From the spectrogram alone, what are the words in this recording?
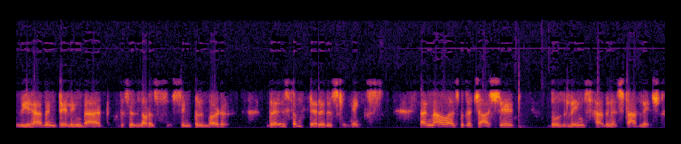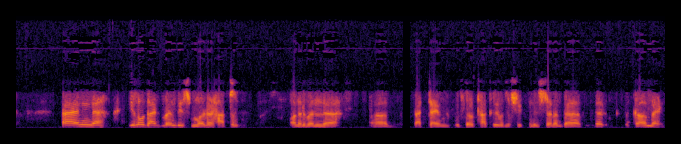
we have been telling that this is not a simple murder. There is some terrorist links. And now, as per the charge sheet, those links have been established. And uh, you know that when this murder happened, Honorable, uh, uh, that time, Uddhav Thackeray was the chief minister and the, the, the government,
